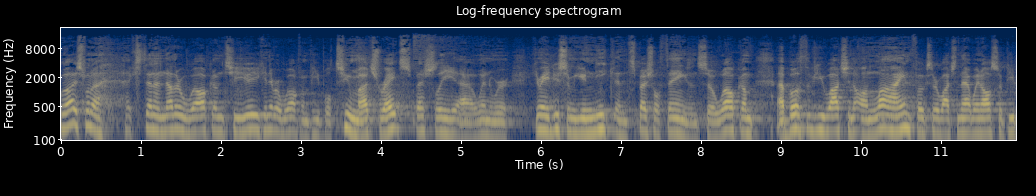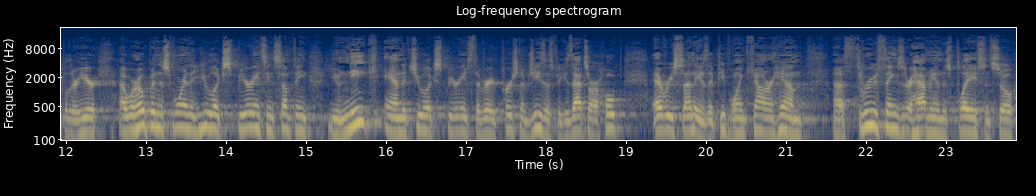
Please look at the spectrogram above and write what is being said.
Well, I just want to extend another welcome to you. You can never welcome people too much, right? Especially uh, when we're getting ready to do some unique and special things. And so, welcome uh, both of you watching online, folks that are watching that way, and also people that are here. Uh, we're hoping this morning that you will experiencing something unique and that you will experience the very person of Jesus, because that's our hope every Sunday is that people encounter Him uh, through things that are happening in this place. And so,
